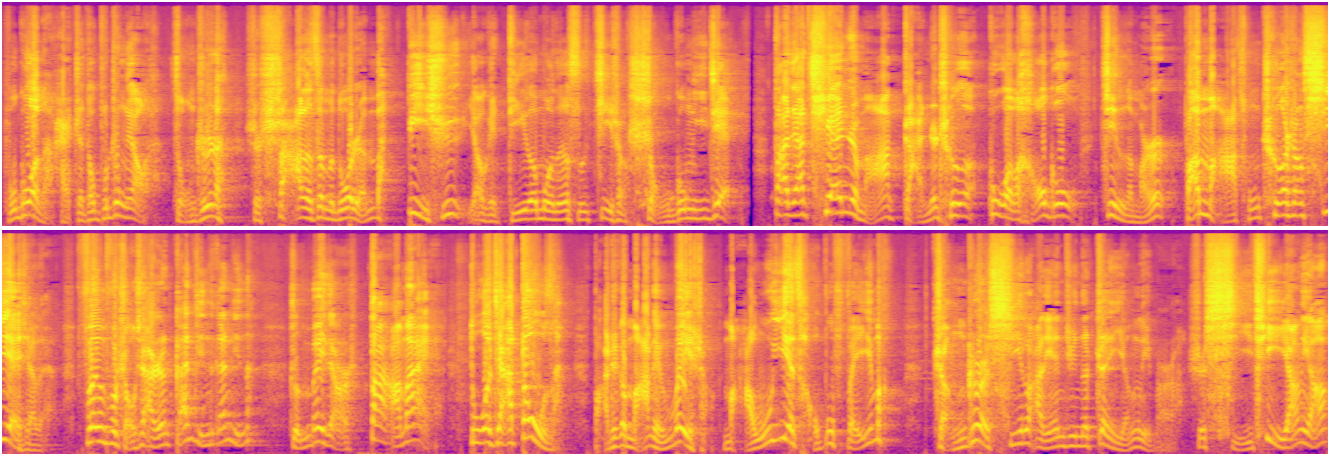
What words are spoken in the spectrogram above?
不过呢，哎，这都不重要了。总之呢，是杀了这么多人吧，必须要给狄俄莫德斯记上手工一件。大家牵着马，赶着车，过了壕沟，进了门把马从车上卸下来，吩咐手下人赶紧的，赶紧的，准备点大麦，多加豆子，把这个马给喂上。马无夜草不肥吗？整个希腊联军的阵营里边啊，是喜气洋洋，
